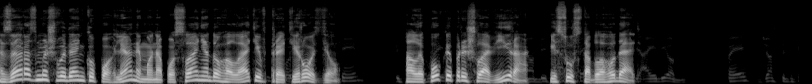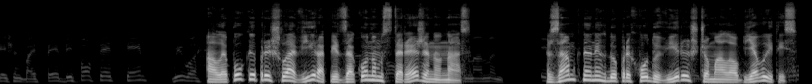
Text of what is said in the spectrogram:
Зараз ми швиденько поглянемо на послання до Галатів, третій розділ. Але поки прийшла віра, Ісус та благодать. Але поки прийшла віра, під законом стережено нас, замкнених до приходу віри, що мала об'явитись.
